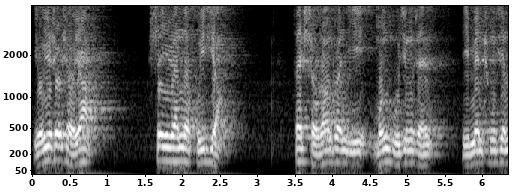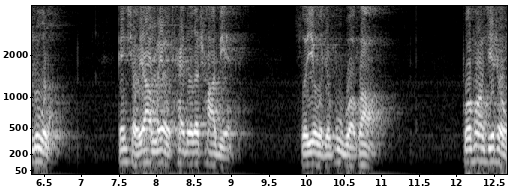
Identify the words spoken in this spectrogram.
有一首小样，深渊的回响，在首张专辑《蒙古精神》里面重新录了，跟小样没有太多的差别，所以我就不播放了。播放几首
